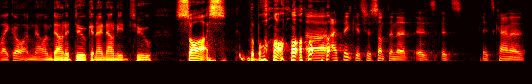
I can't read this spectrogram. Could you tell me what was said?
like, oh, I'm now I'm down at Duke, and I now need to sauce the ball? uh, I think it's just something that it's it's it's kind of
